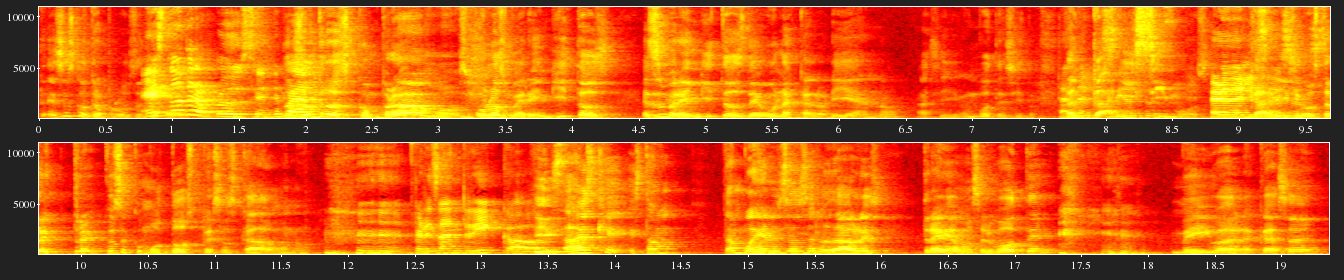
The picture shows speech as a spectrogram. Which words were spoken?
Eso es contraproducente. Es contraproducente para Nosotros comprábamos unos merenguitos, esos merenguitos de una caloría, ¿no? Así, un botecito. Tan Están carísimos. pero deliciosos. Carísimos. Trae, trae- cuesta como dos pesos cada uno. Pero están ricos. Y, ah, es que están tan buenos, están saludables. Traíamos el bote, me iba a la casa,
